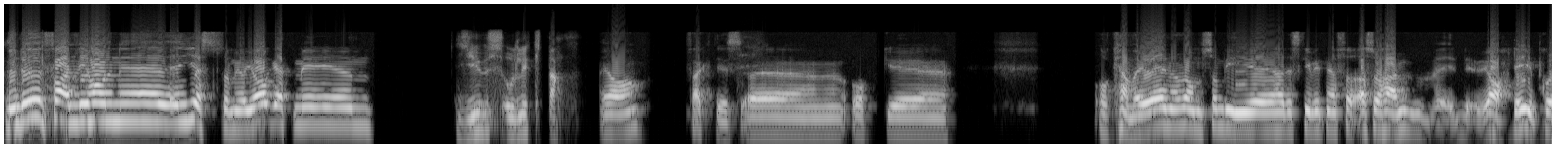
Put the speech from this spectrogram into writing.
Men du, fan vi har en, eh, en gäst som har jagat med, eh, Ljus och lykta. ja, faktiskt. Eh, Och, eh, och han var ju en av dem som vi hade skrivit ner för. Alltså han, ja det är ju pro,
